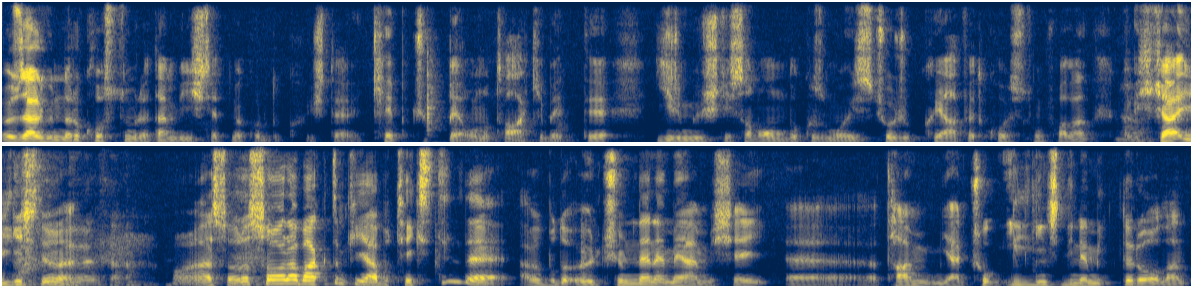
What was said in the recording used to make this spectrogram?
Özel günlere kostüm üreten bir işletme kurduk. İşte kep cübbe onu takip etti. 23 Nisan 19 Mayıs çocuk kıyafet kostüm falan. Evet. Hikaye ilginç değil mi? Evet. Ondan sonra sonra baktım ki ya bu tekstil de abi bu da ölçümlenemeyen bir şey. Ee, tam yani çok ilginç dinamikleri olan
